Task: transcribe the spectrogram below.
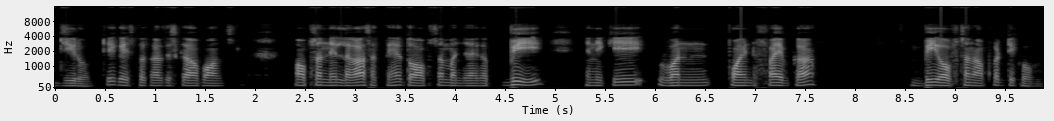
ज़ीरो ठीक है? इस प्रकार से इसका आप ऑप्शन नहीं लगा सकते हैं तो ऑप्शन बन जाएगा बी यानी कि वन पॉइंट फाइव का बी ऑप्शन आपका टिक होगा।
